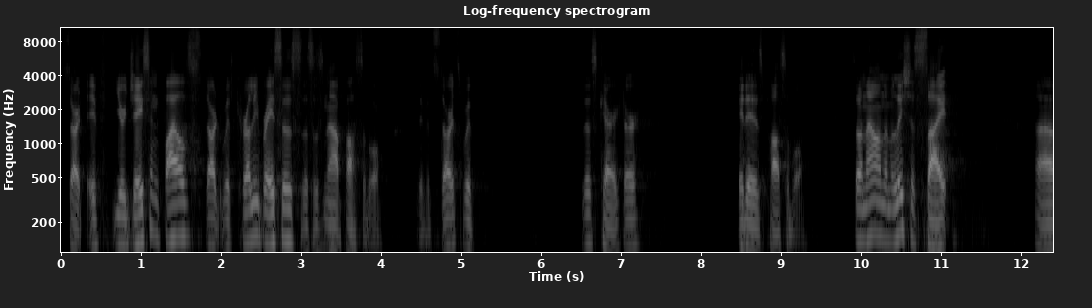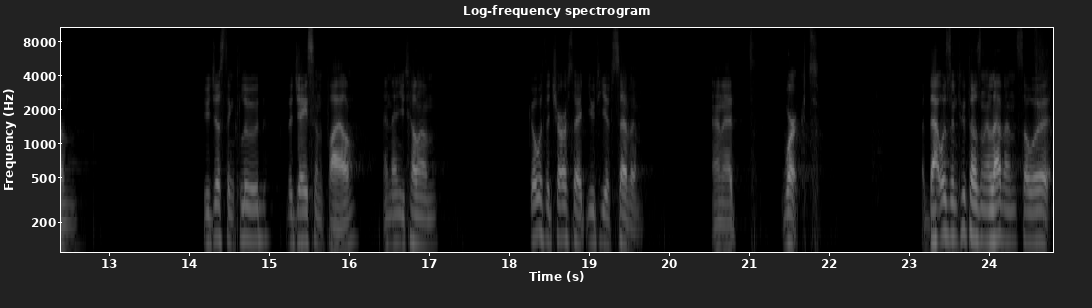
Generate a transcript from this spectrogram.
start. If your JSON files start with curly braces, this is not possible. If it starts with this character, it is possible. So now on the malicious side, um, you just include the JSON file, and then you tell them, go with the char charset UTF-7. And it worked. That was in 2011, so it,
